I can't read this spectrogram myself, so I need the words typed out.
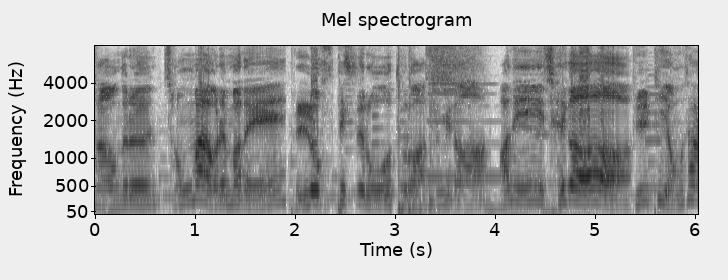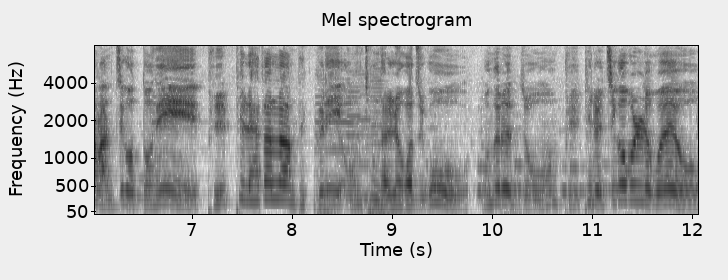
자 오늘은 정말 오랜만에 블록스피스로 돌아왔습니다. 아니 제가 빌피 영상을 안 찍었더니 빌피를 해달라는 댓글이 엄청 달려가지고 오늘은 좀 빌피를 찍어보려고 해요.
